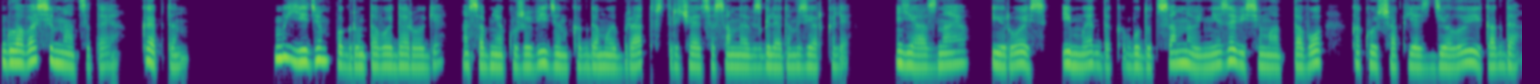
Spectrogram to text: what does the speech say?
Глава 17. Кэптен. Мы едем по грунтовой дороге. Особняк уже виден, когда мой брат встречается со мной взглядом в зеркале. Я знаю, и Ройс, и Мэддок будут со мной, независимо от того, какой шаг я сделаю и когда.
